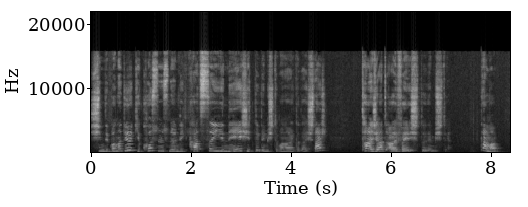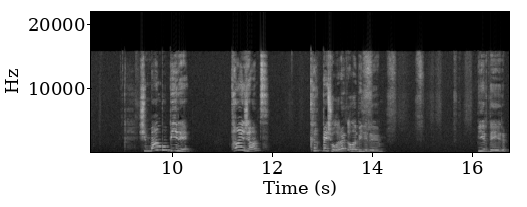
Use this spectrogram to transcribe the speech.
Şimdi bana diyor ki kosinüsün önündeki katsayıyı neye eşitle demişti bana arkadaşlar? Tanjant alfaya eşitle demişti. Tamam. Şimdi ben bu 1'i tanjant 45 olarak alabilirim. Bir değerim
